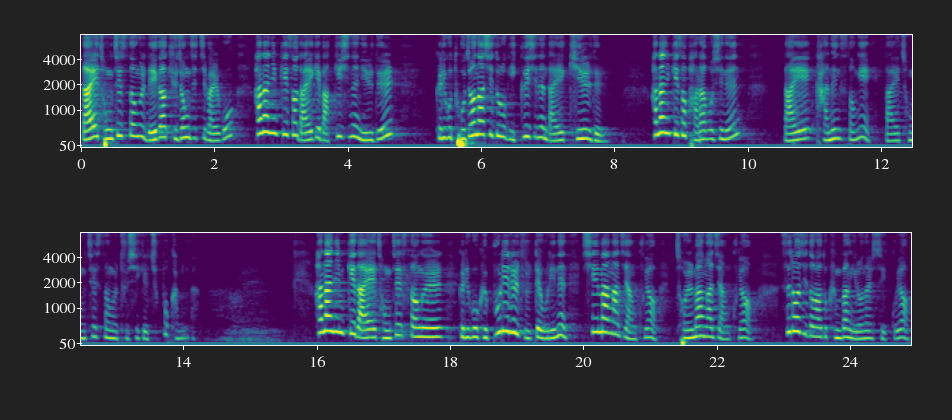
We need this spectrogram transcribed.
나의 정체성을 내가 규정 짓지 말고 하나님께서 나에게 맡기시는 일들 그리고 도전하시도록 이끄시는 나의 길들 하나님께서 바라보시는 나의 가능성에 나의 정체성을 두시길 축복합니다. 하나님께 나의 정체성을 그리고 그 뿌리를 둘 때 우리는 실망하지 않고요. 절망하지 않고요. 쓰러지더라도 금방 일어날 수 있고요.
